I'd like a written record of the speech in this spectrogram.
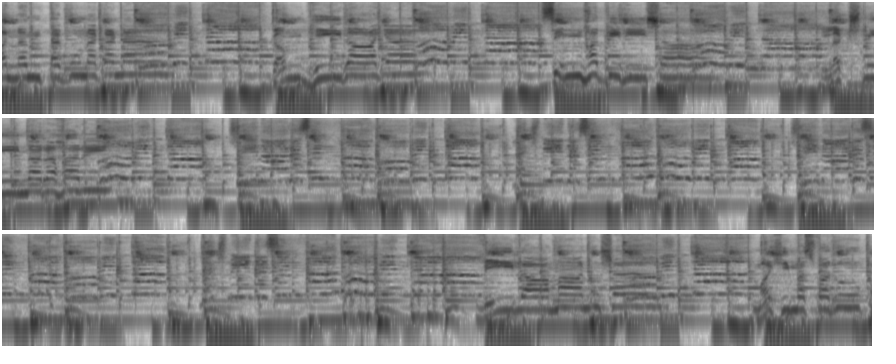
అనంత గుణగణ గంభీరాయ సింహగిరీశ లక్ష్మీ నరహరి లీలామానుష మహిమ స్వరూప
